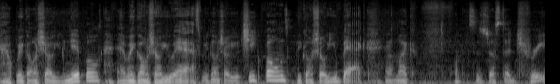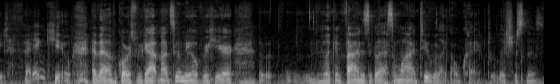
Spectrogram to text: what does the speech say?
We're gonna show you nipples and we're gonna show you ass. We're gonna show you cheekbones, we're gonna show you back. And I'm like, this is just a treat. Thank you. And then, of course, we got Matsumi over here looking fine as a glass of wine, too. We're like, okay, deliciousness,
